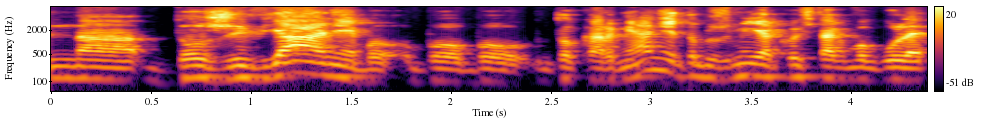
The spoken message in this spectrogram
na dożywianie, bo, bo, bo dokarmianie to brzmi jakoś tak w ogóle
